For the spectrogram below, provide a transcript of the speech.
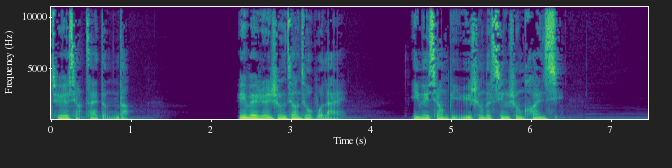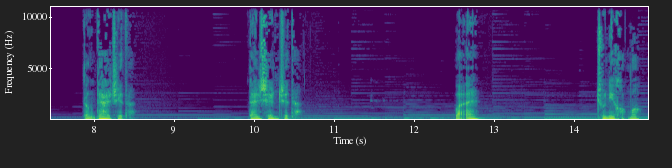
却也想再等等。因为人生将就不来，因为相比余生的心生欢喜，等待着的，单身值得。晚安，祝你好梦。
